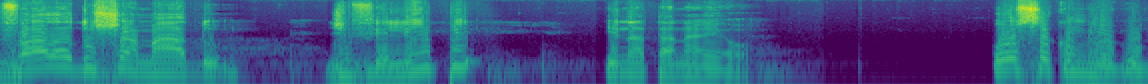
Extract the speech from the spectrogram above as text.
Fala do chamado de Felipe e Natanael. Ouça comigo.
